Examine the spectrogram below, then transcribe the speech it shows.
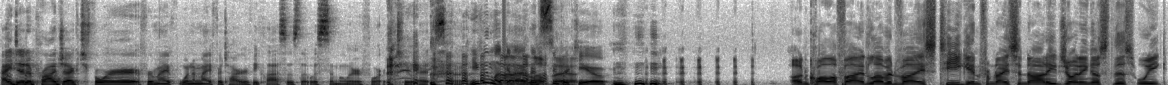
I did a project for for my one of my photography classes that was similar for to it. So you can look it up. It's super that. cute. Unqualified love advice. Teagan from Nice and Naughty joining us this week,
